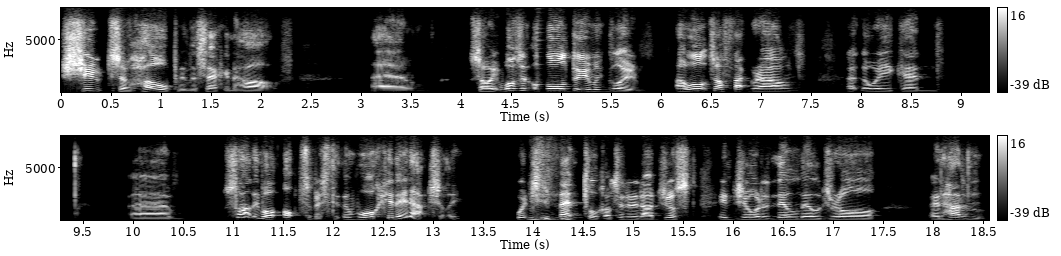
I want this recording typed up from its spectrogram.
shoots of hope in the second half. Um, so it wasn't all doom and gloom. I walked off that ground at the weekend um, slightly more optimistic than walking in, actually, which is mental considering I just endured a nil-nil draw and hadn't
